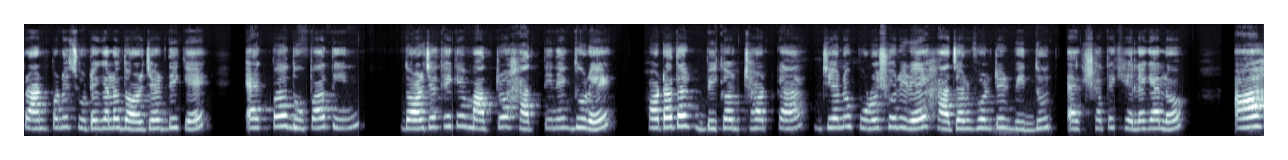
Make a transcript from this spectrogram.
প্রাণপণে ছুটে গেল দরজার দিকে, এক পা, দু পা, তিন। দরজা থেকে মাত্র হাত তিনেক দূরে হঠাৎ এক বিকট ঝটকা যেন পুরো শরীরে হাজার ভোল্টের বিদ্যুৎ একসাথে খেলে গেল। আহ!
